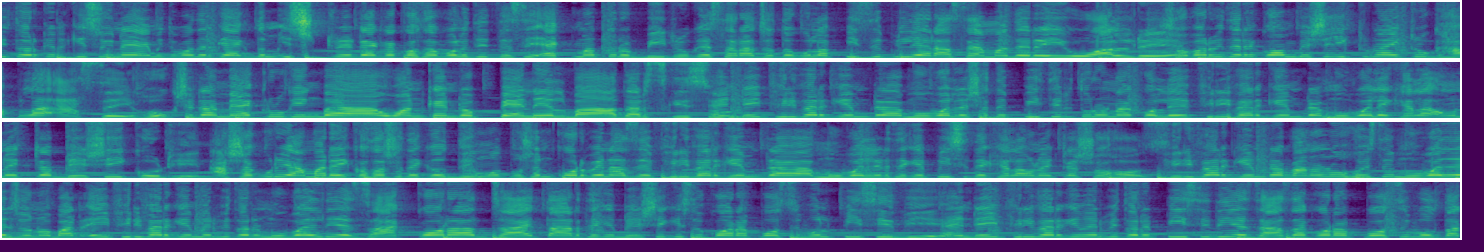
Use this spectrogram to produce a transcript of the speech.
বিতর্কের কিছুই নাই, আমি তোমাদেরকে একদম স্ট্রেট একটা কথা বলে দিতেছি। একমাত্র বিটুকে সারা যতগুলো পিসি প্লেয়ার আছে আমাদের এই ওয়ার্ল্ডে সবার ভিতরে কম বেশি একটু না একটু ঘাপলা আছে হোক সেটা ম্যাক্রো কিংবা ওয়ান কাইন্ড অফ প্যানেল বা আদার্স কিছু। And এই ফ্রি ফায়ার গেমটা মোবাইলের সাথে পিসির তুলনা করলে ফ্রি ফায়ার গেমটা মোবাইলে খেলা অনেকটা বেশি কঠিন। আশা করি আমার এই কথার সাথে কেউ দ্বিমত পোষণ করবে না যে ফ্রি ফায়ার গেমটা মোবাইলের থেকে পিসিতে খেলা অনেকটা সহজ। ফ্রি ফায়ার গেমটা বানানো হয়েছে মোবাইলের জন্য বাট এই ফ্রি ফায়ার গেমের ভিতরে মোবাইল দিয়ে যা করা যায় তার থেকে বেশি কিছু করা পসিবল পিসি দিয়ে। এন্ড এই ফ্রি ফায়ার গেমের ভিতরে পিসি দিয়ে যা যা করা পসিবল তা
